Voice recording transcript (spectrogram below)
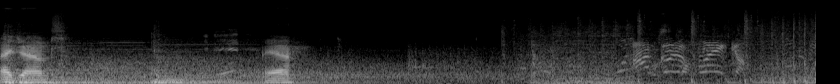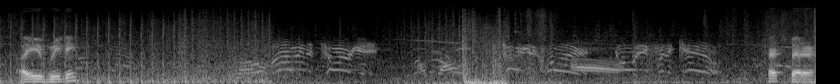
I drowned. Yeah. I'm gonna flank him. Are you breathing? Bombing the target. Target acquired. Going in for the kill. That's better.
